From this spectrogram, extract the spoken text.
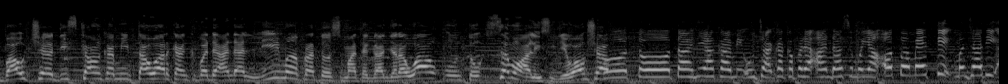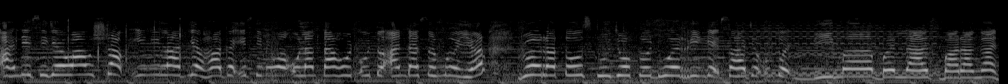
voucher diskaun kami tawarkan kepada anda 5% mata ganjaran wow untuk semua ahli CJ Wow Shop. Betul, tahniah kami ucapkan kepada anda semua yang automatik menjadi ahli CJ Wow Shop. Inilah dia harga istimewa ulang tahun untuk anda semua ya. RM272 sahaja untuk 15 barangan.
